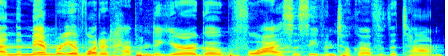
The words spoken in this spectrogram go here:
and the memory of what had happened a year ago before ISIS even took over the town.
